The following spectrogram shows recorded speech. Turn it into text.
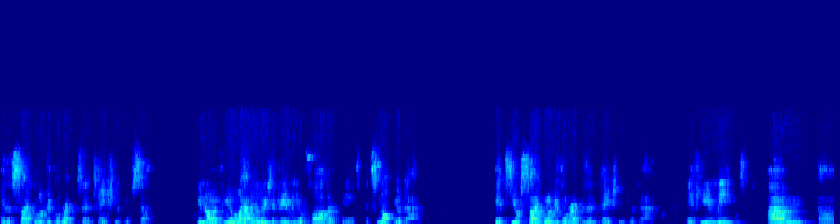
is a psychological representation of yourself. You know, if you're having a lucid dream and your father appears, it's not your dad. It's your psychological representation of your dad. If you meet, um, uh,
